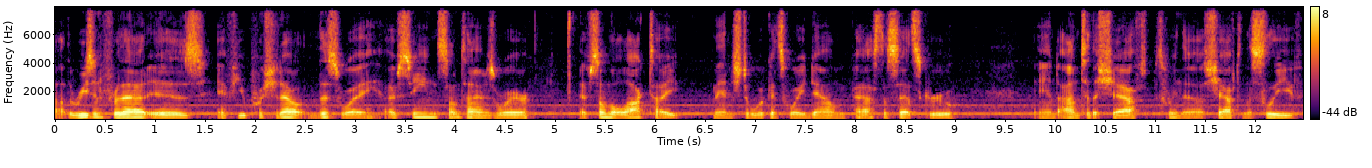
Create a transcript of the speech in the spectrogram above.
Uh, the reason for that is if you push it out this way, I've seen sometimes where if some of the Loctite managed to wick its way down past the set screw and onto the shaft, between the shaft and the sleeve,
